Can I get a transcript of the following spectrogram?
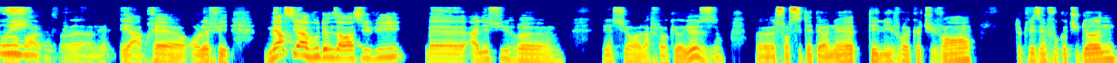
On en Oui, parle. Va aller. Et après, euh, on le fait. Merci à vous de nous avoir suivis. Ben, allez suivre, euh, bien sûr, La Fleur Curieuse, euh, son site internet, tes livres que tu vends, toutes les infos que tu donnes.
